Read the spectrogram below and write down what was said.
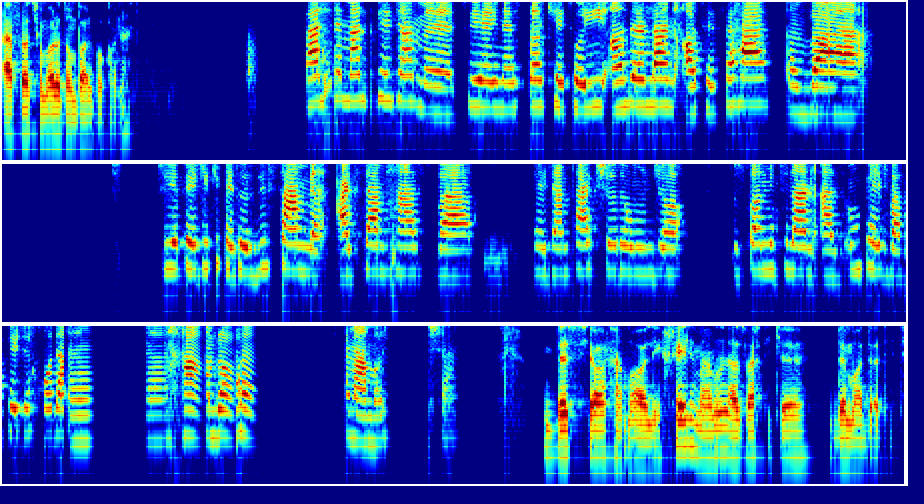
افراد شما رو دنبال بکنن. بله من page م توی اینستا کتویی underline عاطفه هست و توی page کتوزیست هم عکسم هست و page م tag شده اونجا. دوستان می‌تونن از اون page و page خودم همراه من باشن. بسیار هم عالی خیلی ممنون از وقتی که به ما دادید.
